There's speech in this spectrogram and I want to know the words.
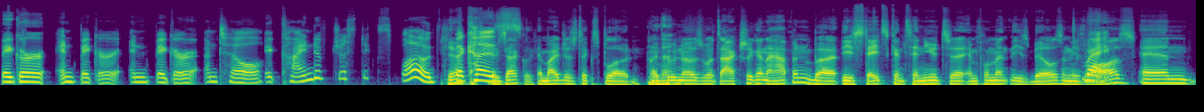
bigger and bigger and bigger until it kind of just explodes. because exactly, it might just explode. Like then- who knows what's actually going to happen? But these states continue to implement these bills and these Right. laws, and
